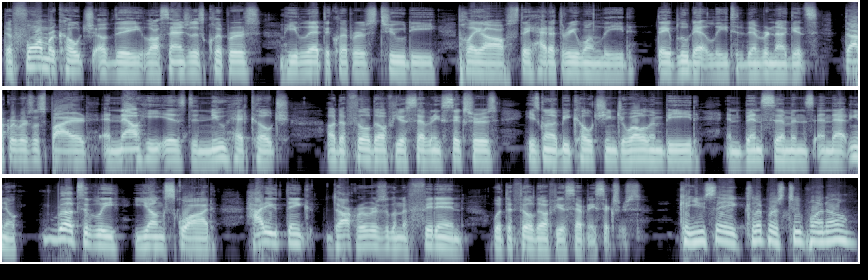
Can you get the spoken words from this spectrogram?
the former coach of the Los Angeles Clippers. He led the Clippers to the playoffs. They had a 3 1 lead. They blew that lead to the Denver Nuggets. Doc Rivers was fired, and now he is the new head coach of the Philadelphia 76ers. He's going to be coaching Joel Embiid and Ben Simmons and that, you know, relatively young squad. How do you think Doc Rivers is going to fit in with the Philadelphia 76ers? Can you say Clippers oh? 2.0?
